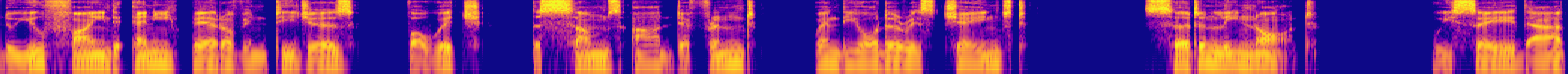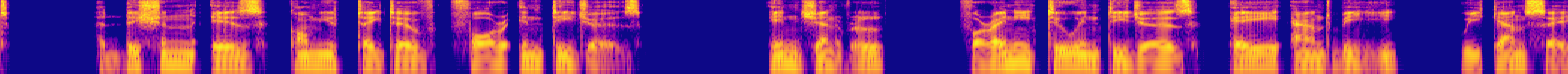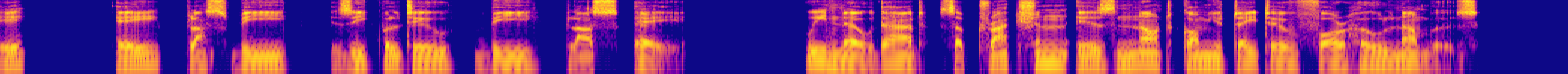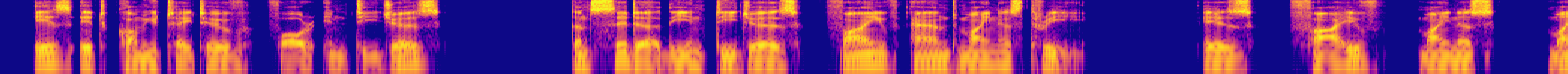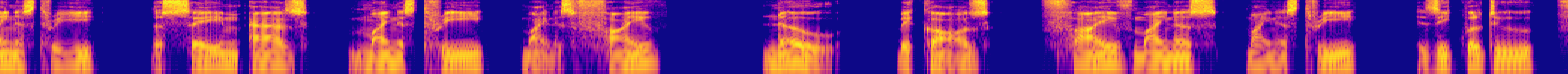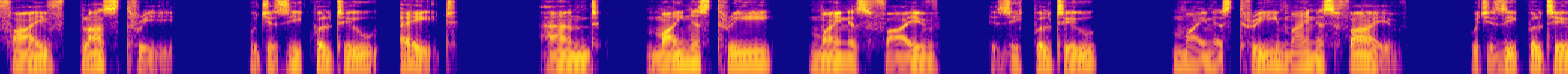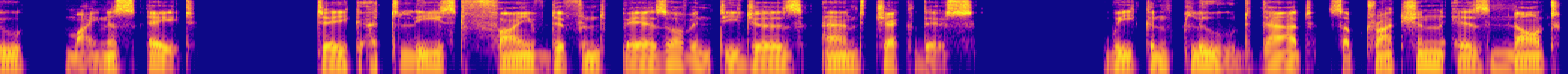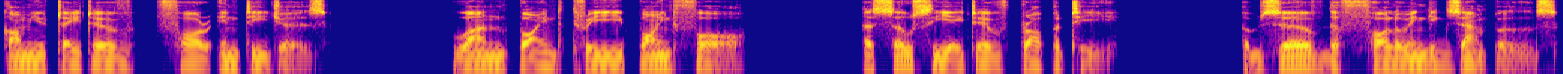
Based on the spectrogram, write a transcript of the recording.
Do you find any pair of integers for which the sums are different when the order is changed? Certainly not. We say that addition is commutative for integers. In general, for any two integers a and b, we can say a plus b is equal to b plus a. We know that subtraction is not commutative for whole numbers. Is it commutative for integers? Consider the integers 5 and minus 3. Is 5 minus minus 3 the same as minus 3 minus 5? No, because 5 minus minus 3 is equal to 5 plus 3, which is equal to 8, and minus 3 minus 5 is equal to minus 3 minus 5, which is equal to minus 8. Take at least 5 different pairs of integers and check this we conclude that subtraction is not commutative for integers. 1.3.4 Associative property Observe the following examples.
